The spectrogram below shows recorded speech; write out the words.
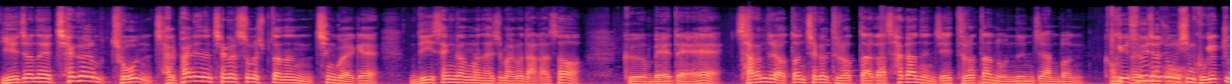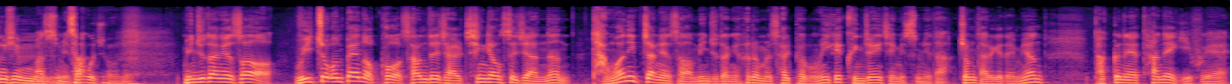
예전에 책을 좋은 잘 팔리는 책을 쓰고 싶다는 친구에게 네 생각만 하지 말고 나가서 그 매대에 사람들이 어떤 책을 들었다가 사가는지 들었다 놓는지 한번 그게 검토해보고 소유자 중심, 고객 중심 맞습니다. 사고죠. 네. 민주당에서 위쪽은 빼놓고 사람들이 잘 신경 쓰지 않는 당원 입장에서 민주당의 흐름을 살펴보면 이게 굉장히 재밌습니다. 좀 다르게 되면 박근혜 탄핵 이후에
